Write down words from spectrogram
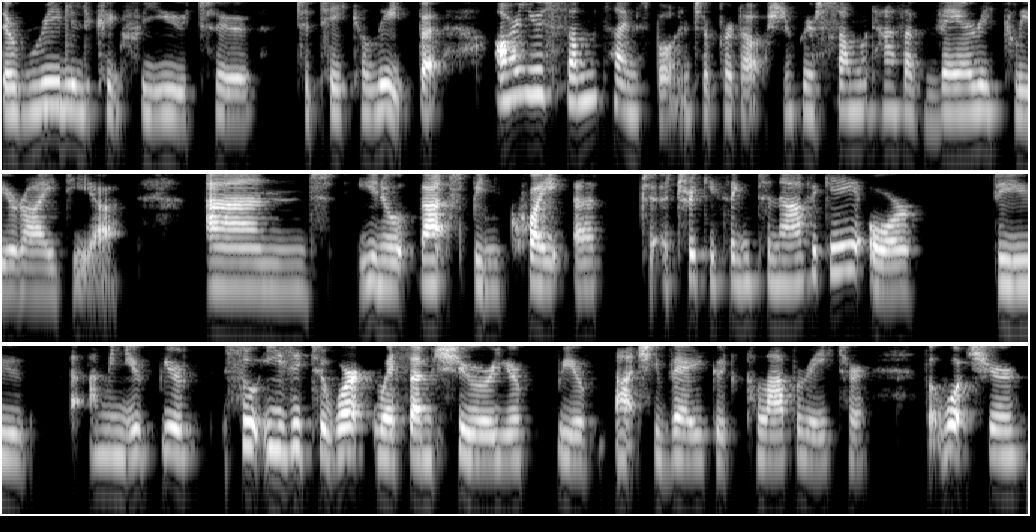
they're really looking for you to to take a lead. But are you sometimes brought into production where someone has a very clear idea and you know that's been quite a, a tricky thing to navigate or do you I mean, you're you're so easy to work with. I'm sure you're you're actually very good collaborator. But what's your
